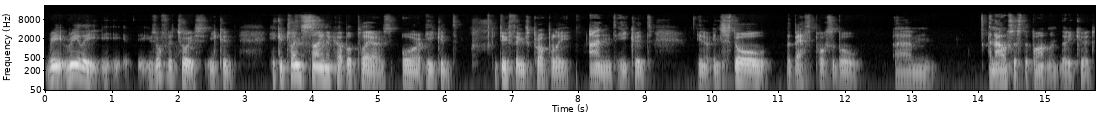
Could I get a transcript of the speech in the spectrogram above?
re- really he, he, was offered a choice. He could he could try and sign a couple of players, or he could do things properly, and he could you know install the best possible um, analysis department that he could.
